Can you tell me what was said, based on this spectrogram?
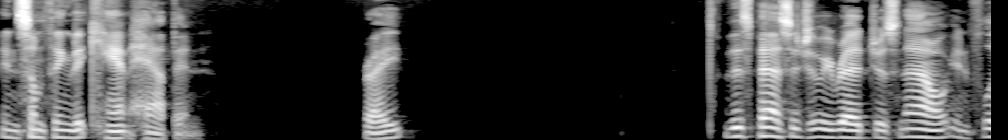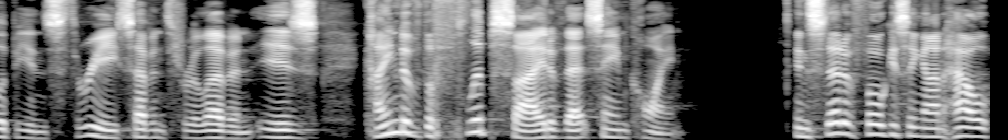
in something that can't happen. Right? This passage that we read just now in Philippians 3 7 through 11 is kind of the flip side of that same coin. Instead of focusing on how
